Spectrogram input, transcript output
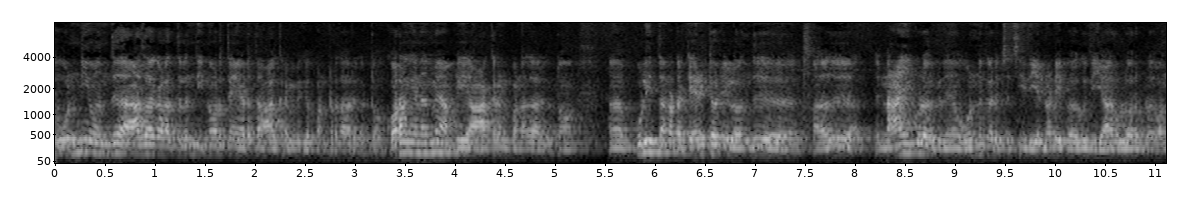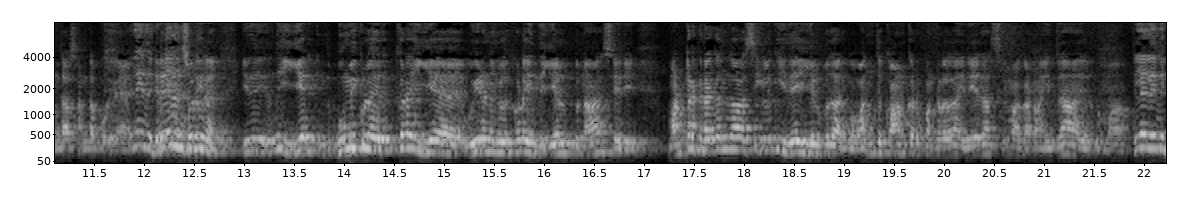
ஒன்னி வந்து ராஜா காலத்துல இருந்து இன்னொருத்தன் இடத்த ஆக்கிரமிக்க பண்றதா இருக்கட்டும். குரங்கு இனமே அப்படி ஆக்கிரமி பண்ணதா இருக்கட்டும். புலி தன்னோட டெரிட்டோரியில வந்து அதாவது நாய் கூட இருக்குது ஒண்ணு கடிச்சிச்சு இது என்னுடைய பகுதி யார் உள்ள வரக்கூடாது வந்தா சண்டை போடுவேன். சொல்லிடுறேன். இது வந்து இயற் இந்த பூமிக்குள்ள இருக்கிற இய- உயிரினங்களுக்கு கூட இந்த இயல்புனா சரி. மற்ற கிரகவாசிகளுக்கு இதே இயல்பு தான் இருக்கும். வந்து கான்கர் பண்றதுதான் இதே தான் சினிமா காட்டுறான் இதுதான் இருக்குமா? இல்ல இல்ல இது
